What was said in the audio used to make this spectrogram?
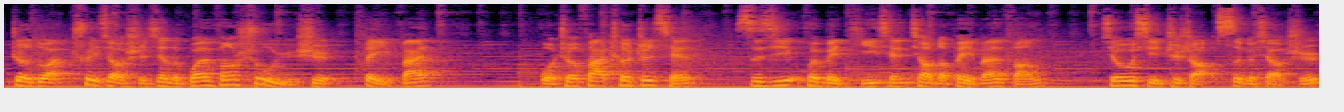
这段睡觉时间的官方术语是备班。火车发车之前，司机会被提前叫到备班房休息至少四个小时。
